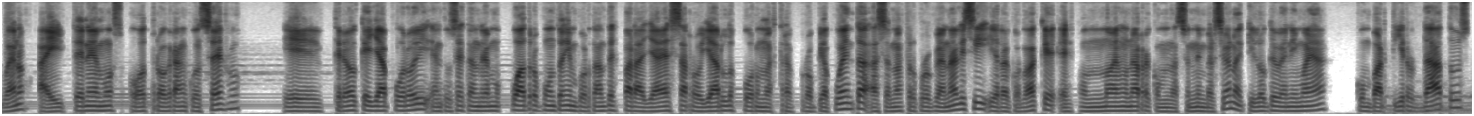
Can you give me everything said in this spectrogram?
Bueno, ahí tenemos otro gran consejo. Eh, creo que ya por hoy entonces tendremos cuatro puntos importantes para ya desarrollarlos por nuestra propia cuenta, hacer nuestro propio análisis y recordar que esto no es una recomendación de inversión. Aquí lo que venimos es a compartir datos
